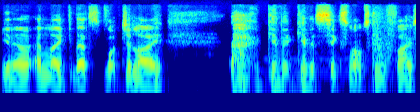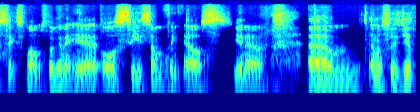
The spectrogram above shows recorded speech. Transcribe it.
you know, and like that's what July. give it give it six months give it five six months. We're going to hear or see something else you know? Um and also with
